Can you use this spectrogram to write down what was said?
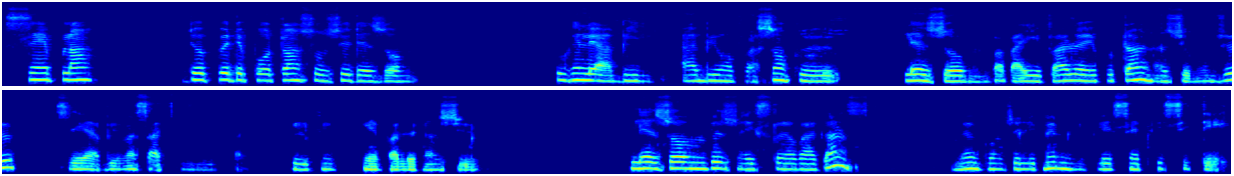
simple, de peu d'importance aux yeux des hommes. Bien les habits, en façon que les hommes, papa y valeur, et pourtant, dans de mon Dieu, c'est habillement ça qui, qui, qui valeur dans yeux. Les hommes besoin d'extravagance, mais bon Dieu lui-même, il voulait simplicité.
